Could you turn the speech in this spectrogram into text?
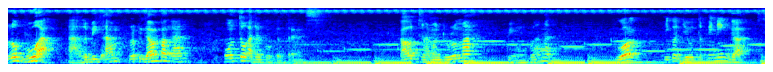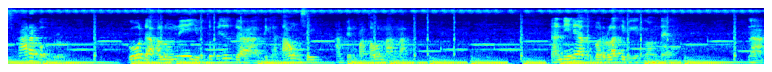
lo buat. Nah lebih lebih gampang kan? Untuk ada Google Trends. Kalau zaman dulu mah bingung banget. Gue ikut YouTube ini enggak sekarang kok bro. Gue udah alumni YouTube itu udah tiga tahun sih hampir empat tahun lah dan ini aku baru lagi bikin konten. Nah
